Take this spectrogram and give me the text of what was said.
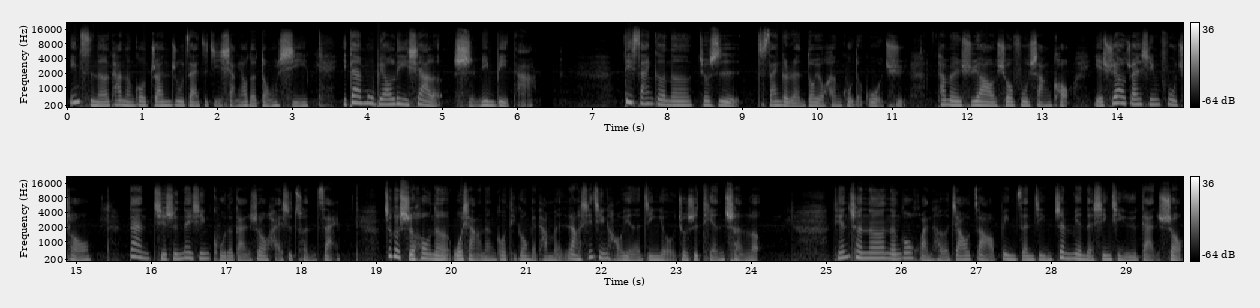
因此呢，它能够专注在自己想要的东西，一旦目标立下了，使命必达。第三个呢，就是这三个人都有很苦的过去，他们需要修复伤口，也需要专心复仇，但其实内心苦的感受还是存在。这个时候呢，我想能够提供给他们让心情好一点的精油，就是甜橙了。甜橙呢，能够缓和焦躁，并增进正面的心情与感受，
